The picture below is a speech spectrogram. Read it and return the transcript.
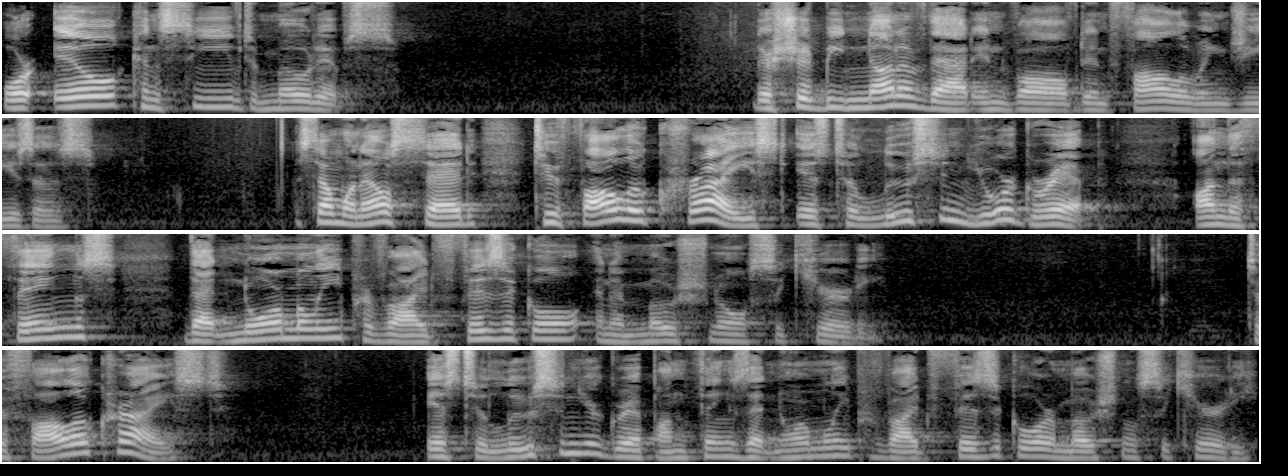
or ill conceived motives. There should be none of that involved in following Jesus. Someone else said, To follow Christ is to loosen your grip on the things that normally provide physical and emotional security. To follow Christ is to loosen your grip on things that normally provide physical or emotional security.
